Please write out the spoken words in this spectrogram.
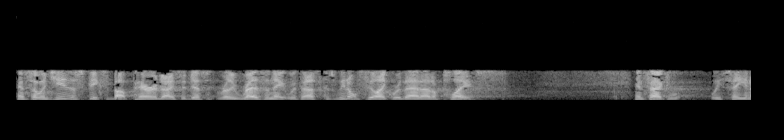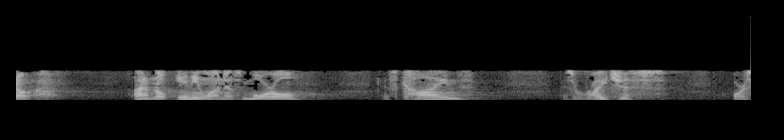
And so when Jesus speaks about paradise, it doesn't really resonate with us because we don't feel like we're that out of place. In fact, we say, you know, I don't know anyone as moral, as kind, as righteous, or as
